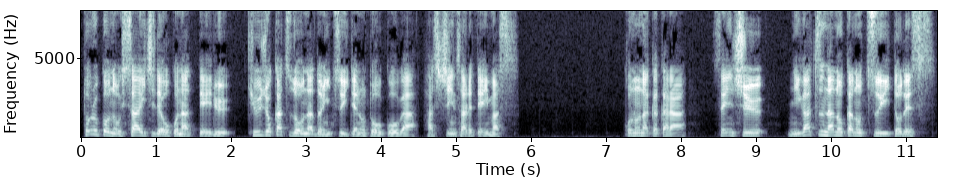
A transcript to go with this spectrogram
トルコの被災地で行っている救助活動などについての投稿が発信されています。この中から先週2月7日のツイートです。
